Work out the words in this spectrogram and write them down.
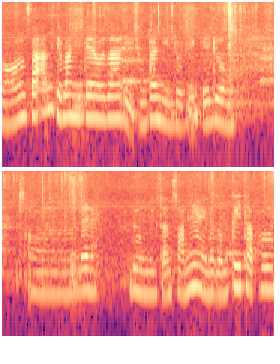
nó giãn cái băng keo ra để chúng ta nhìn được những cái đường uh, đây này đường mình xoắn xoắn như này nó giống cây thập hơn.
